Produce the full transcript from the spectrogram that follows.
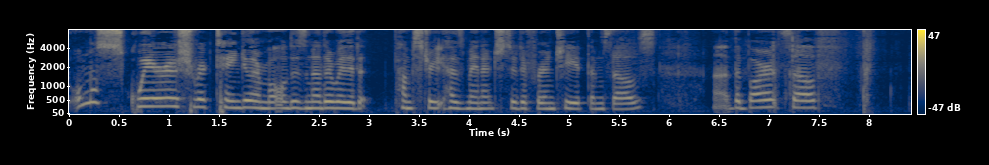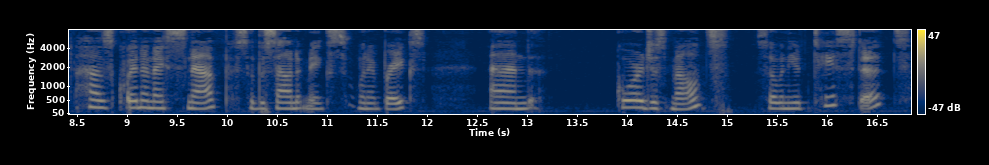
almost squarish rectangular mold is another way that Pump Street has managed to differentiate themselves. Uh, the bar itself has quite a nice snap, so the sound it makes when it breaks, and gorgeous melts. So when you taste it,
